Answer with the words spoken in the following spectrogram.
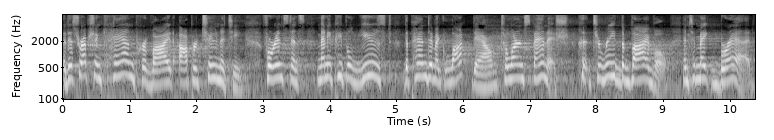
A disruption can provide opportunity. For instance, many people used the pandemic lockdown to learn Spanish, to read the Bible, and to make bread,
